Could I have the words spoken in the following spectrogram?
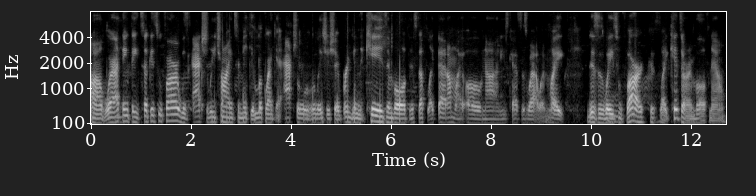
Um, where I think they took it too far was actually trying to make it look like an actual relationship, bringing the kids involved and stuff like that. I'm like, oh nah, these cats is wilding. Like this is way too far because like kids are involved now.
